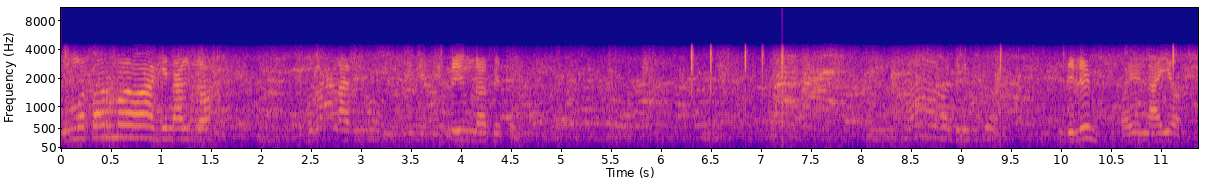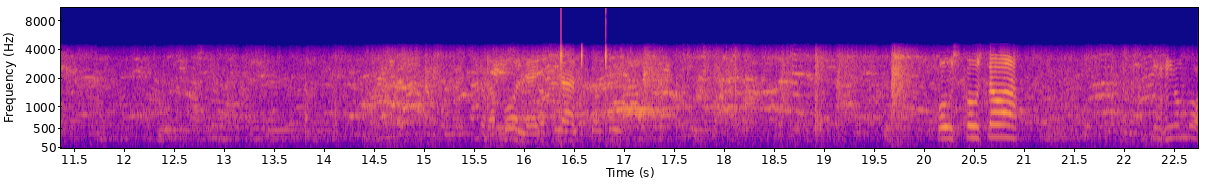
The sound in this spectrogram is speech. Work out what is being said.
Yung motor mo, Ginaldo. Ito yung lapit. eh. Ah, dilim to. Si Dilim. O yung layo. Kapol, eh, shot. Post, post daw ah. Ano mo?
